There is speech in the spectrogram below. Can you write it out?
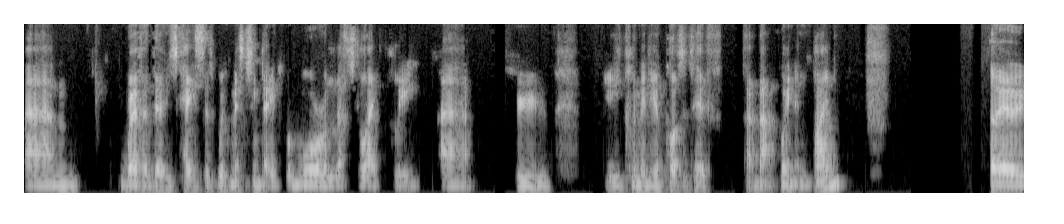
um, whether those cases with missing data were more or less likely uh, to be chlamydia positive at that point in time. So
